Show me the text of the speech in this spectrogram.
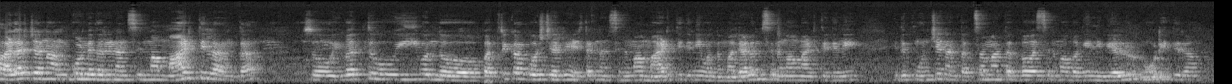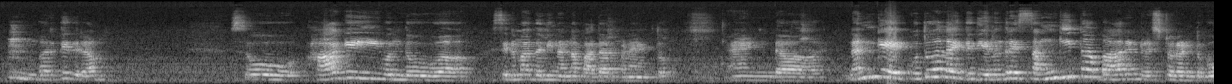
ಬಹಳಷ್ಟು ಜನ ಅನ್ಕೊಂಡಿದ್ದಾರೆ ನಾನು ಸಿನಿಮಾ ಮಾಡ್ತಿಲ್ಲ ಅಂತ. ಸೊ ಇವತ್ತು ಈ ಒಂದು ಪತ್ರಿಕಾಗೋಷ್ಠಿಯಲ್ಲಿ ಹೇಳ್ತಾರೆ, ನಾನು ಸಿನಿಮಾ ಮಾಡ್ತಿದ್ದೀನಿ, ಒಂದು ಮಲಯಾಳಂ ಸಿನಿಮಾ ಮಾಡ್ತಿದ್ದೀನಿ. ಇದಕ್ಕೆ ಮುಂಚೆ ನಾನು ತತ್ಸಮ ತದ್ಭವ ಸಿನಿಮಾ ಬಗ್ಗೆ ನೀವೆಲ್ಲರೂ ನೋಡಿದ್ದೀರಾ ಬರ್ತಿದ್ದೀರಾ ಸೊ ಹಾಗೆ ಈ ಒಂದು ಸಿನಿಮಾದಲ್ಲಿ ನನ್ನ ಪಾದಾರ್ಪಣೆ ಆಯಿತು. ಆ್ಯಂಡ್ ನನಗೆ ಕುತೂಹಲ ಇದ್ದಿದ್ದು ಏನಂದರೆ ಸಂಗೀತ ಬಾರ್ ಆ್ಯಂಡ್ ರೆಸ್ಟೋರೆಂಟ್ಗೂ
